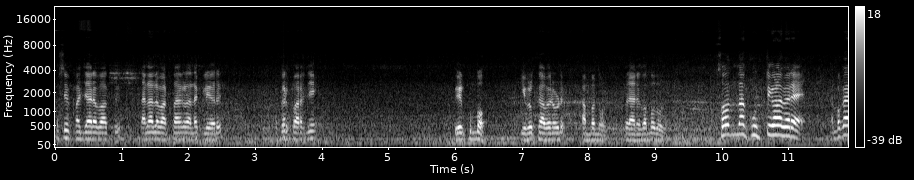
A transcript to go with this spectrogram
പക്ഷേ പഞ്ചാര വാക്ക് നല്ല നല്ല വർത്തമാനങ്ങൾ നല്ല ക്ലിയർ ഒക്കെ പറഞ്ഞ് കേൾക്കുമ്പോൾ ഇവർക്ക് അവനോട് കമ്പം തോന്നും ഒരു അനുകമ്പം തോന്നും. സ്വന്തം കുട്ടികളെ വരെ നമുക്ക്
